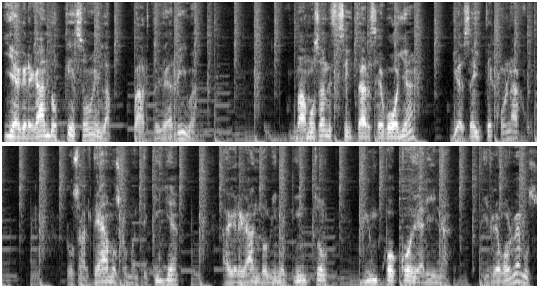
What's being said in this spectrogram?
y agregando queso en la parte de arriba. Vamos a necesitar cebolla y aceite con ajo. Lo salteamos con mantequilla, agregando vino tinto y un poco de harina y revolvemos.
